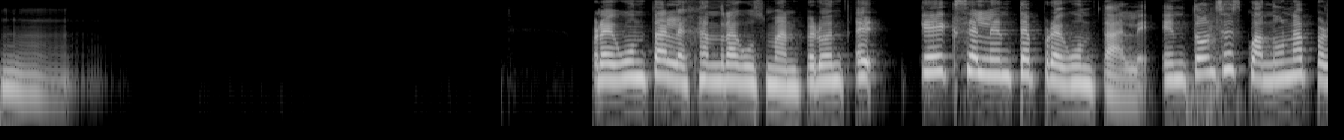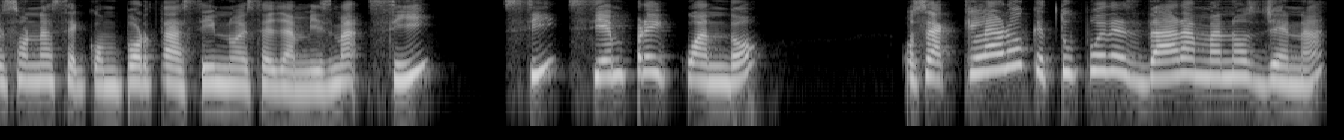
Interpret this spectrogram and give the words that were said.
Mm. Pregunta Alejandra Guzmán, pero eh, qué excelente pregunta, Ale. Entonces, cuando una persona se comporta así, ¿no es ella misma? Sí, sí, siempre y cuando o sea, claro que tú puedes dar a manos llenas,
